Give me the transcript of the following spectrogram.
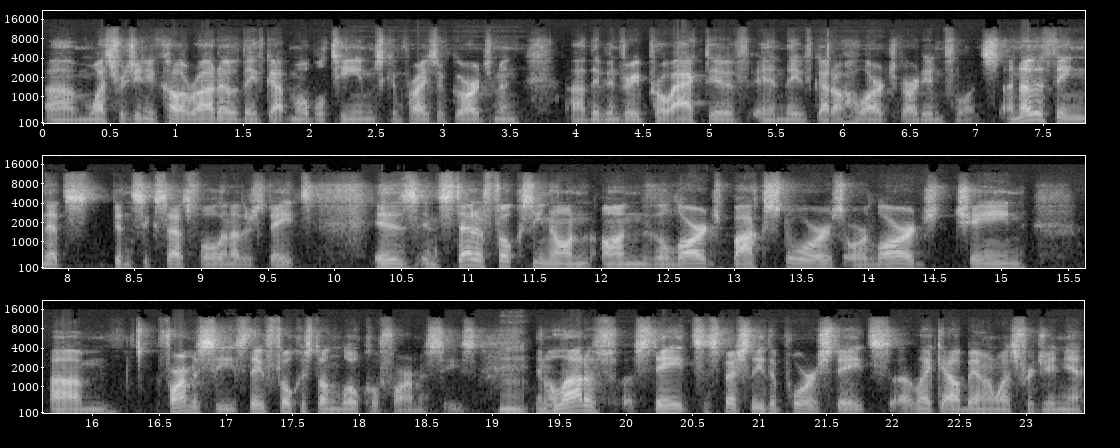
Um, West Virginia, Colorado, they've got mobile teams comprised of guardsmen. Uh, they've been very proactive and they've got a large guard influence. Another thing that's been successful in other states is instead of focusing on, on the large box stores or large chain um, pharmacies, they've focused on local pharmacies. Mm. In a lot of states, especially the poorer states uh, like Alabama and West Virginia,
